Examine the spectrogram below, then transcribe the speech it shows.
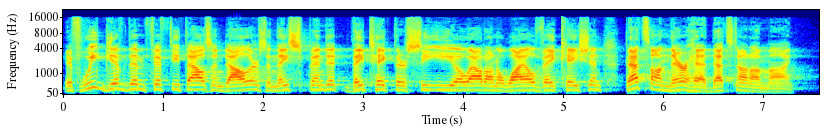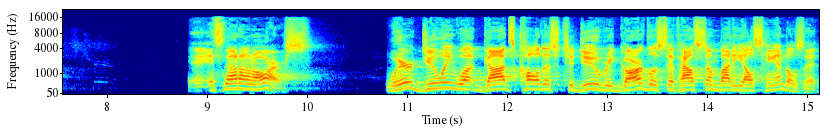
If we give them $50,000 and they spend it, they take their CEO out on a wild vacation, that's on their head. That's not on mine. It's not on ours. We're doing what God's called us to do, regardless of how somebody else handles it.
